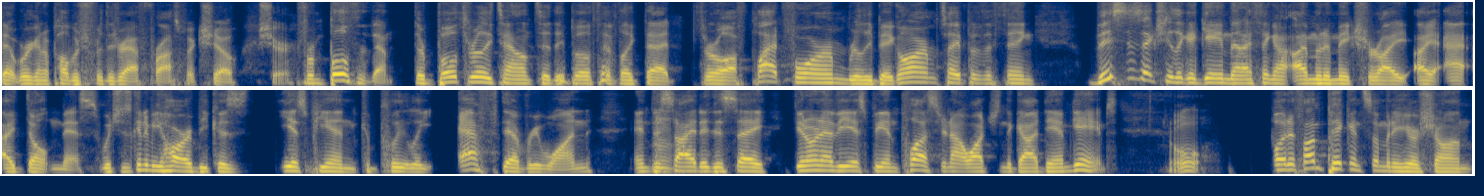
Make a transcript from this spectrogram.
that we're going to publish for the draft prospect show Sure. from both of them. They're both really talented. They both have like that throw off platform, really big arm type of a thing. This is actually like a game that I think I, I'm going to make sure I, I I don't miss, which is going to be hard because ESPN completely effed everyone and Hmm. decided to say if you don't have ESPN Plus, you're not watching the goddamn games. Oh, But if I'm picking somebody here, Sean,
